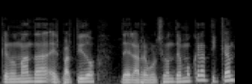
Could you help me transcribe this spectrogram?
que nos manda el Partido de la Revolución Democrática,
